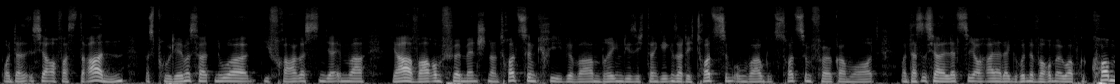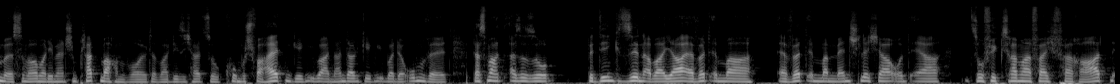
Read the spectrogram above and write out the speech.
und da ist ja auch was dran. Das Problem ist halt nur, die Frage ist dann ja immer, ja, warum führen Menschen dann trotzdem Kriege? Warum bringen die sich dann gegenseitig trotzdem um? Warum gibt es trotzdem Völkermord? Und das ist ja letztlich auch einer der Gründe, warum er überhaupt gekommen ist und warum er die Menschen platt machen wollte weil die sich halt so komisch verhalten gegenüber einander und gegenüber der Umwelt. Das macht also so bedingt Sinn, aber ja, er wird immer, er wird immer menschlicher und er, so viel kann man vielleicht verraten,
